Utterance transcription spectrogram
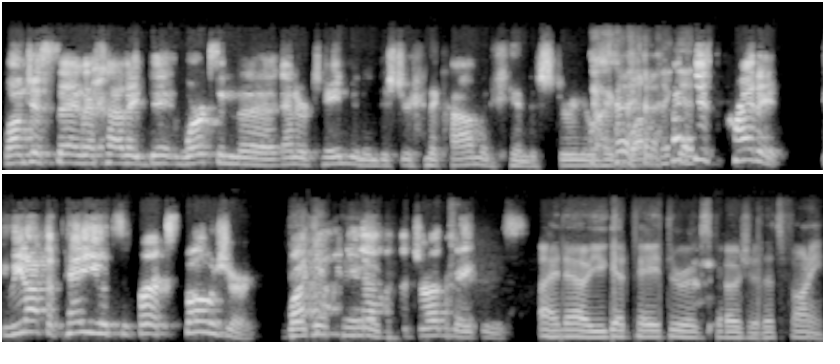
well, I'm just saying that's how they did works in the entertainment industry and the comedy industry. Like, Well, well, get- credit. We don't have to pay you it's for exposure. Why can't we do that with the drug makers? I know you get paid through exposure. That's funny.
